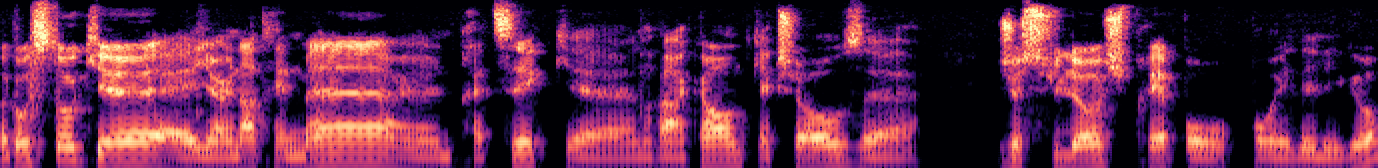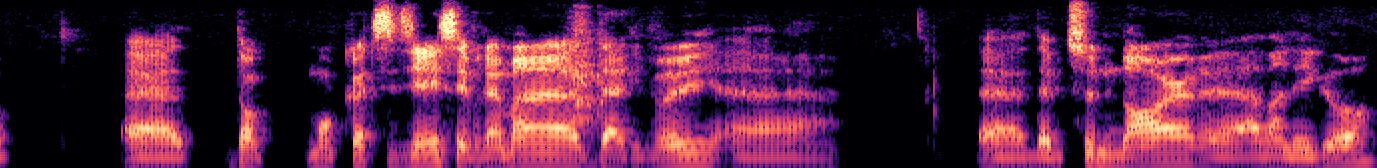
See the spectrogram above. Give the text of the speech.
Donc, aussitôt qu'il euh, y a un entraînement, une pratique, euh, une rencontre, quelque chose, euh, je suis là, je suis prêt pour, pour aider les gars. donc, mon quotidien, c'est vraiment d'arriver d'habitude une heure avant les gars,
